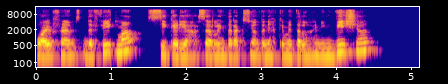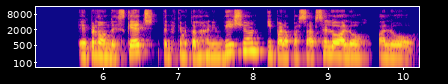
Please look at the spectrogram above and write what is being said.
wireframes de Figma. Si querías hacer la interacción, tenías que meterlos en InVision. Eh, perdón, de Sketch, tenías que meterlos en InVision. Y para pasárselo a los, a los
